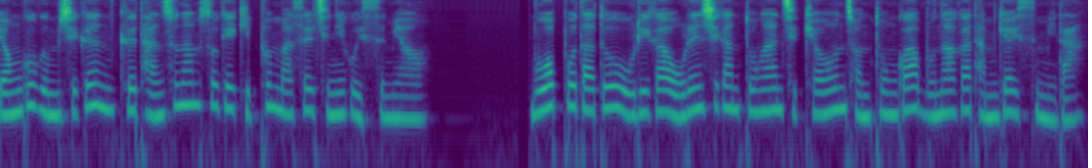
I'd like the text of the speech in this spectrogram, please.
영국 음식은 그 단순함 속에 깊은 맛을 지니고 있으며, 무엇보다도 우리가 오랜 시간 동안 지켜온 전통과 문화가 담겨 있습니다.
